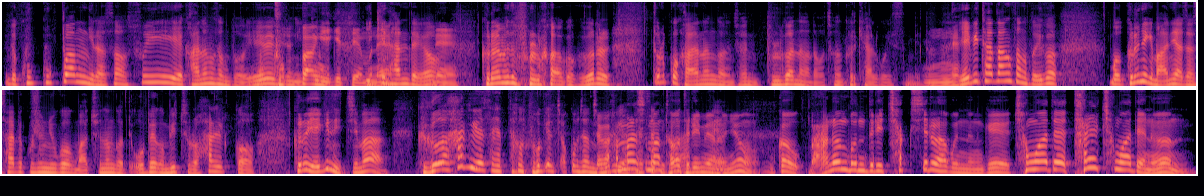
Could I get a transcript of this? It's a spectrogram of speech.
근데 국, 방이라서 수위의 가능성도 예외 규정이 국방이기 때문에 있긴 한데요. 네. 그럼에도 불구하고 그거를 뚫고 가는 건 저는 불가능하다고 저는 그렇게 알고 있습니다. 네. 예비 타당성도 이거 뭐 그런 얘기 많이 하잖아요. 496억 맞추는 것 500억 밑으로 할 거. 그런 얘기는 있지만 그거 하기 위해서 했다고 보기엔 조금 저는 제가 한 말씀만 더 드리면은요. 네. 그러니까 많은 분들이 착시를 하고 있는 게 청와대 탈 청와대는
